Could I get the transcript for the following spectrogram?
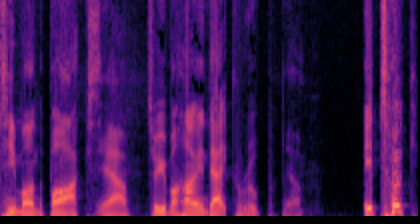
team on the box. Yeah. So you're behind that group. yeah. It took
